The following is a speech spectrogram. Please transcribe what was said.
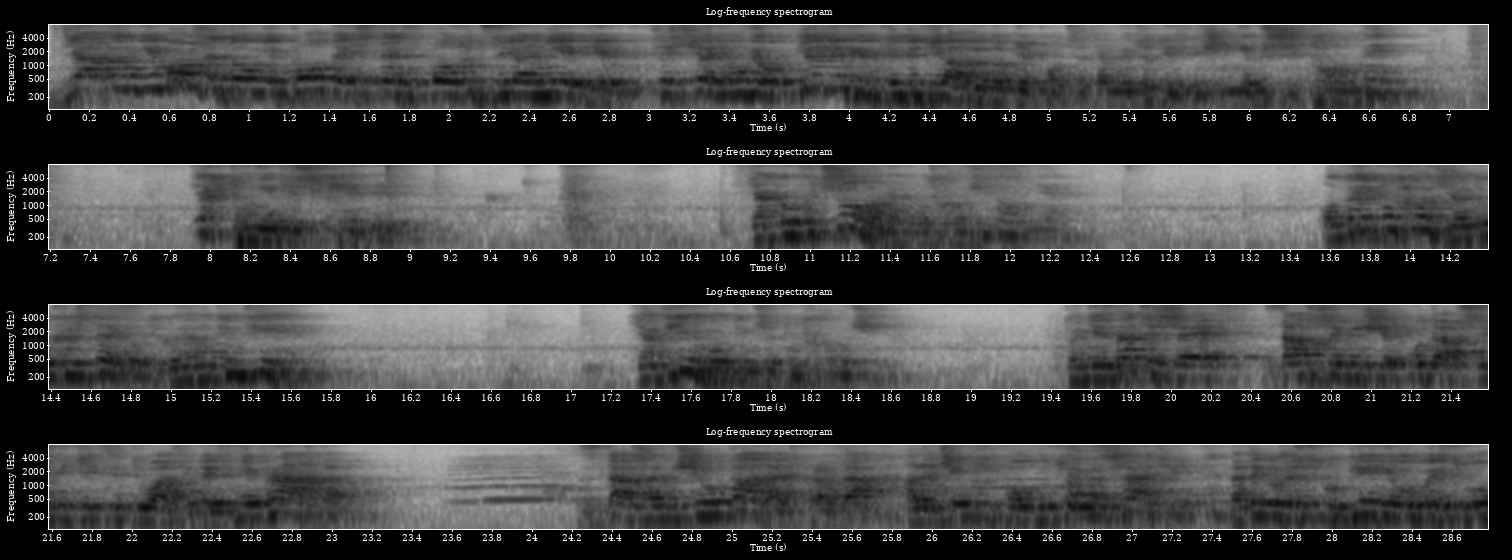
Diabeł nie może do mnie podejść w ten sposób, że ja nie wiem. Chrześcijanie mówią, ja nie wiem, kiedy diabeł do mnie podszedł. Ja mówię, co ty jesteś nieprzytomny? Jak to nie wiesz kiedy? Ja go wyczułam, jak podchodzi do mnie. On do mnie podchodzi, ale do każdego, tylko ja o tym wiem. Ja wiem o tym, że podchodzi. To nie znaczy, że zawsze mi się uda przewidzieć sytuację. To jest nieprawda. Zdarza mi się upadać, prawda? Ale dzięki Bogu coraz rzadziej. Dlatego, że skupienie umysłu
